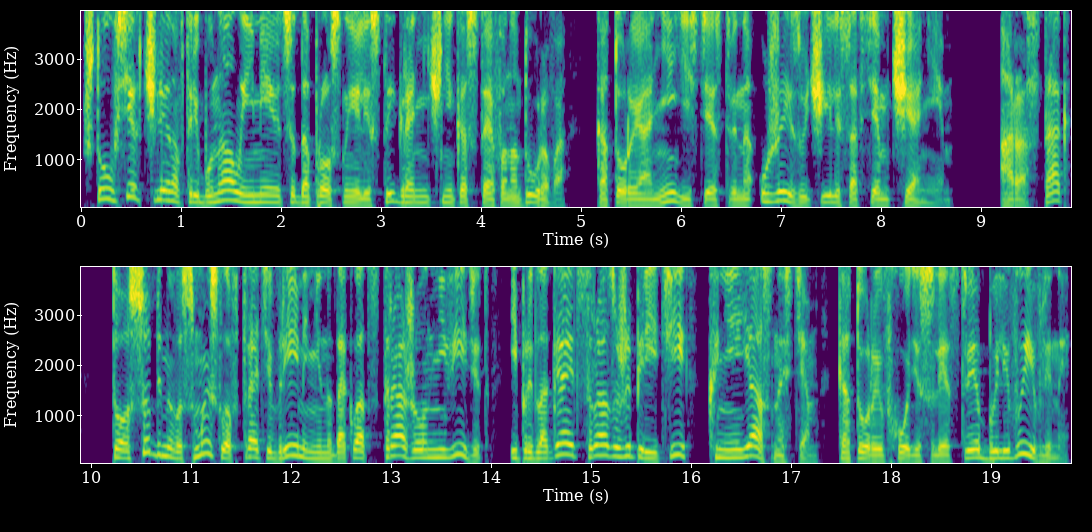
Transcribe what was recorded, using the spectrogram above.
что у всех членов трибунала имеются допросные листы граничника Стефана Дурова, которые они, естественно, уже изучили со всем тщанием. А раз так, то особенного смысла в трате времени на доклад стражи он не видит и предлагает сразу же перейти к неясностям, которые в ходе следствия были выявлены,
